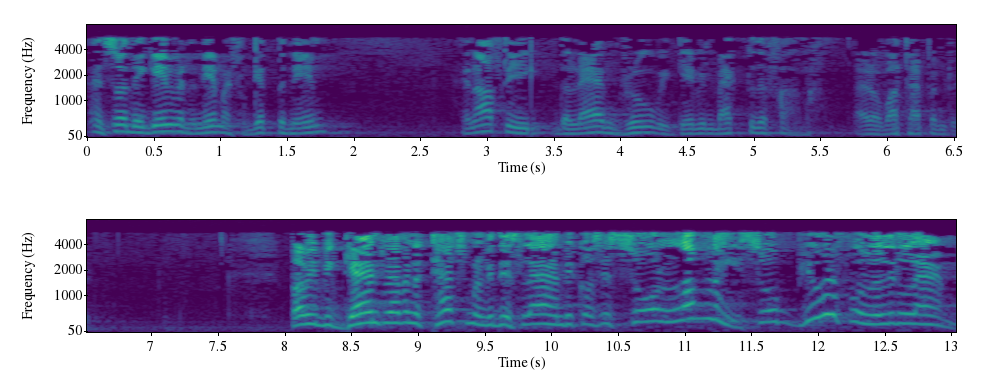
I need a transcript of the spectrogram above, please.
and so they gave it a name. I forget the name. And after he, the lamb grew, we gave him back to the farmer. I don't know what happened to him. But we began to have an attachment with this lamb because it's so lovely, so beautiful, the little lamb.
